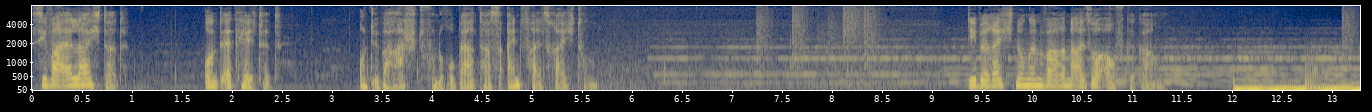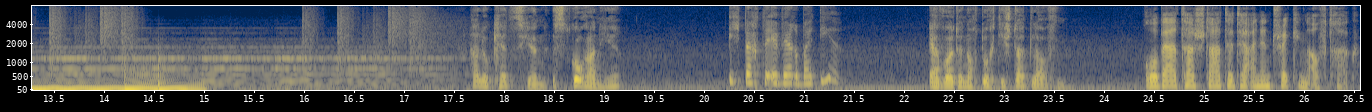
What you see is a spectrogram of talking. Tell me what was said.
Sie war erleichtert und erkältet und überrascht von Robertas Einfallsreichtum. Die Berechnungen waren also aufgegangen. Hallo Kätzchen, ist Goran hier? Ich dachte, er wäre bei dir. Er wollte noch durch die Stadt laufen. Roberta startete einen Tracking-Auftrag.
